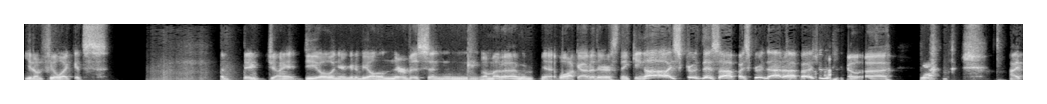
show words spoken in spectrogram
you don't feel like it's a big giant deal, and you're going to be all nervous and I'm gonna, I'm gonna yeah, walk out of there thinking, "Oh, I screwed this up. I screwed that up." I should, you know, uh, Yeah. I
